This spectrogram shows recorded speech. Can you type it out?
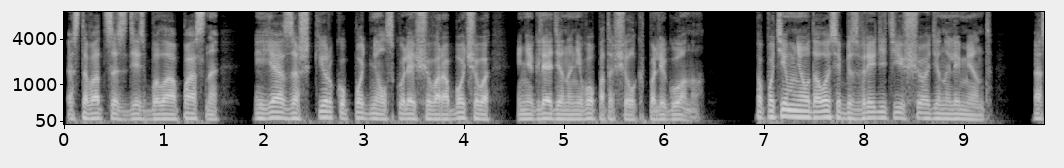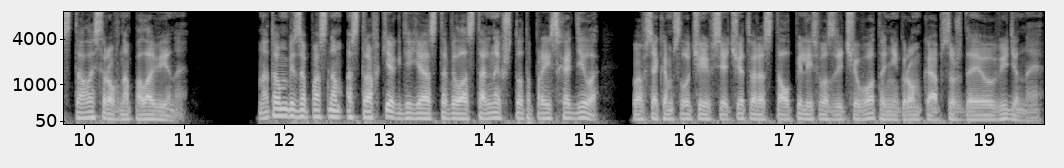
Оставаться здесь было опасно, и я за шкирку поднял скулящего рабочего и, не глядя на него, потащил к полигону. По пути мне удалось обезвредить еще один элемент. Осталось ровно половина. На том безопасном островке, где я оставил остальных, что-то происходило. Во всяком случае, все четверо столпились возле чего-то, негромко обсуждая увиденное.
